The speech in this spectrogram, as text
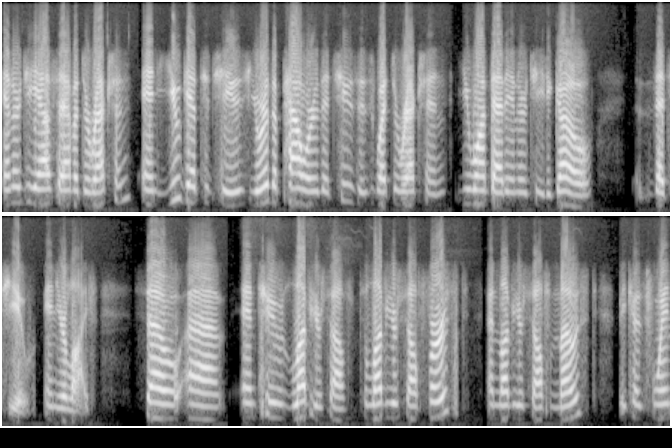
Energy has to have a direction, and you get to choose. You're the power that chooses what direction you want that energy to go. That's you in your life. So, uh, and to love yourself, to love yourself first and love yourself most, because when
